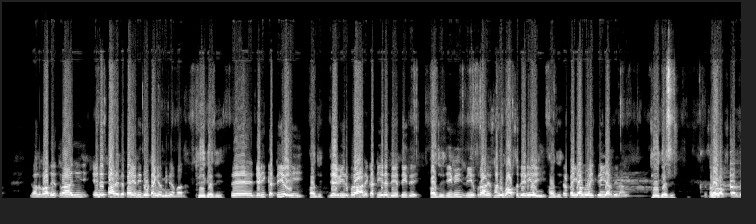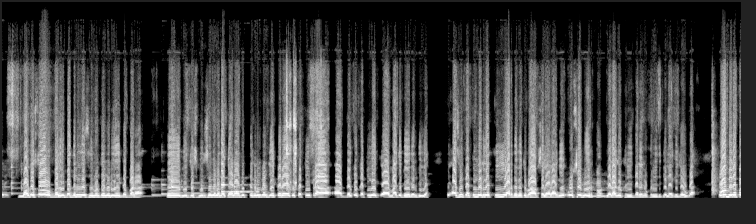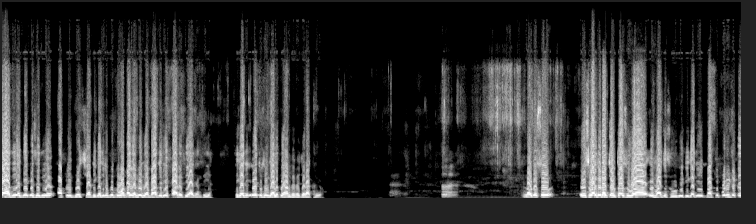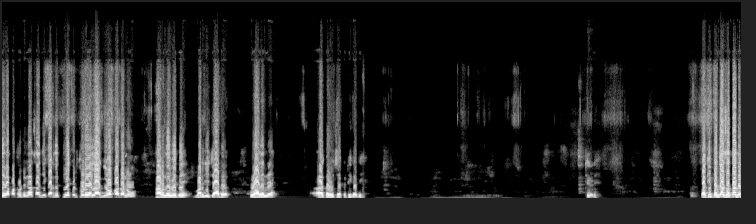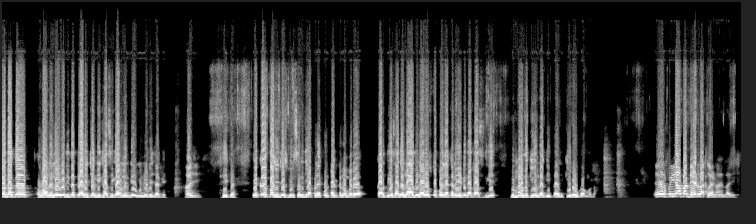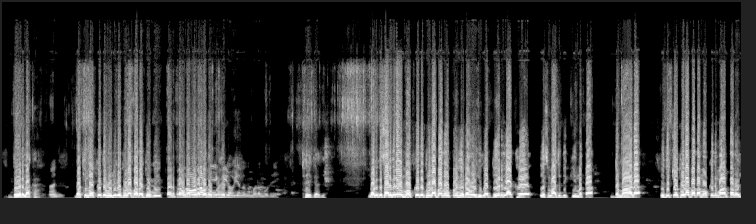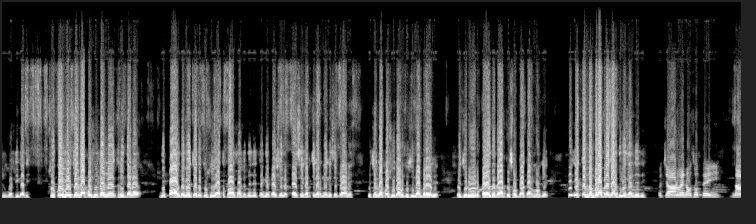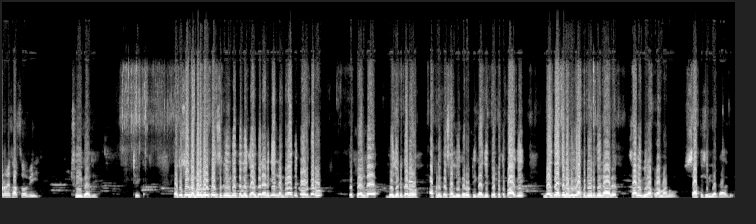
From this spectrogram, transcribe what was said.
ਗੱਲਬਾਤ ਇਸ ਤਰ੍ਹਾਂ ਜੀ ਇਹਨੇ ਪਹਾੜੇ ਤੇ ਪੈ ਜਾਂਦੀ ਦੋ ਢਾਈਆਂ ਮਹੀਨਿਆਂ ਬਾਅਦ। ਠੀਕ ਹੈ ਜੀ। ਤੇ ਜਿਹੜੀ ਕੱਟੀ ਹੋਈ ਹਾਂਜੀ। ਜੇ ਵੀਰ ਭਰਾ ਨੇ ਕੱਟੀ ਇਹਨੇ ਦੇਤੀ ਤੇ। ਹਾਂਜੀ। ਜੀ ਵੀ ਵੀਰ ਭਰਾ ਨੇ ਸਾਨੂੰ ਵਾਪਸ ਦੇਣੀ ਹੋਈ ਹਾਂਜੀ। ਰੁਪਈਆ ਉਹਨੂੰ ਅਸੀਂ 30000 ਦੇ ਦਾਂਗੇ। ਠੀਕ ਹੈ ਜੀ। ਤੇ ਸਾਨੂੰ ਵਾਪਸ ਕਰ ਦੇਵੇ। ਲਓ ਦੋਸਤੋ ਬਲੀ ਬੱਦਨੀ ਦੇ ਸੀਮਨ ਤੋਂ ਜਿਹੜੀ ਇਹ ਗੱਭਣ ਆ ਤੇ ਵੀ ਜਸਵੀਰ ਸਿੰਘ ਉਹਨਾਂ ਦਾ ਕਹਿਣਾ ਵੀ ਤਕਰੀਬਨ ਜੇਕਰ ਕੋਈ ਕੱਟੀ ਭਰਾ ਬਿਲਕੁਲ ਕੱਟੀ ਮੱਝ ਦੇ ਦਿੰਦੀ ਆ, ਤੇ ਅਸੀਂ ਕੱਟੀ ਜਿਹੜੀ ਆ 30000 ਦੇ ਵਿੱਚ ਵਾਪਸ ਲੈ ਲਾਂਗੇ, ਉਸੇ ਵੀਰ ਤੋਂ ਜਿਹੜਾ ਕੋਈ ਖਰੀਦਦਾਰ ਇਹਨੂੰ ਖਰੀਦ ਕੇ ਲੈ ਕੇ ਜਾਊਗਾ। ਉਹ ਮੇਰੇ ਭਰਾ ਦੀ ਅੱਗੇ ਕਿਸੇ ਦੀ ਆਪਣੀ ਬ੍ਰਿਚ ਠੀਕ ਹੈ ਜੀ, ਕਿਉਂਕਿ ਦੋ ਢਾਈ ਮਹੀਨਿਆਂ ਬਾਅਦ ਜਿਹੜੀ ਭਾੜੇ ਤੇ ਆ ਜਾਂਦੀ ਆ। ਠੀਕ ਹੈ ਜੀ, ਇਹ ਤੁਸੀਂ ਗੱਲ ਧਿਆਨ ਦੇ ਵਿੱਚ ਰੱਖ ਲਿਓ। ਹਾਂ ਲਓ ਦੋਸਤੋ, ਇਸ ਵਾਰ ਜਿਹੜਾ ਚੌਥਾ ਸੂਆ, ਇਹ ਮੱਝ ਸੂਗੀ, ਠੀਕ ਹੈ ਜੀ। ਬਾਕੀ ਪੂਰੀ ਡਿਟੇਲ ਆਪਾਂ ਤੁਹਾਡੇ ਨਾਲ ਸਾਂਝੀ ਕਰ ਦਿੱਤੀ ਹੈ ਕੋਈ ਥੋੜਾ ਜਿਹਾ ਲੱਗ ਗਿਓ ਆਪਾਂ ਤੁਹਾਨੂੰ ਥਣ ਦੇਵੇ ਤੇ ਮਰਜ਼ੀ ਝਾਟ ਪਵਾ ਦਿੰਦੇ ਆ। ਆ ਕਰੋ ਚੈੱਕ ਠੀਕ ਹੈ ਜੀ? ਠੀਕ ਹੈ ਜੀ। ਬਾਕੀ 5-7 ਦਿਨਾਂ ਤੱਕ ਹਵਾਲੇ ਲੈਵੇ ਦੀ ਤਾਂ ਤਿਆਰੀ ਚੰਗੀ ਖਾਸੀ ਕਰ ਲੈਂਦੀ ਹੋਊਗੀ ਨੇੜੇ ਜਾ ਕੇ। ਹਾਂਜੀ। ਠੀਕ ਹੈ ਇੱਕ ਭਾਜੀ ਜਸਵੀਰ ਸਿੰਘ ਜੀ ਆਪਣੇ ਕੰਟੈਕਟ ਨੰਬਰ ਕਰ ਦਈਏ ਸਾਂਝੇ ਨਾਲ ਦੀ ਨਾਲ ਉਸ ਤੋਂ ਪਹਿਲਾਂ ਇੱਕ ਰੇਟ ਇਹਦਾ ਦੱਸ ਦਈਏ ਵੀ ਮੁੱਲ ਕੀ ਇਹਦਾ ਕੀਤਾ ਜੀ ਕੀ ਰਹੂਗਾ ਮੁੱਲ। ਇਹ ਰੁਪਈਆ ਆਪਾਂ 1.5 ਲੱਖ ਲੈਣਾ ਇਹਦਾ ਜੀ। 1.5 ਲੱਖ। ਹਾਂਜੀ। ਬਾਕੀ ਮੌਕੇ ਤੇ ਹੋ ਜਾਊਗਾ ਥੋੜਾ ਬਾਦਾ ਜੋ ਕੋਈ ਭੈਣ ਭਰਾ ਦਾ ਥੋੜਾ ਬਾਦਾ ਉੱਪਰ ਹੇਠਾਂ। ਹੋਈ ਜਾਂਦਾ ਮਾੜਾ ਮੋੜ ਜੀ। ਠੀਕ ਹੈ ਜੀ। ਲਓ ਵੀ ਕਿਸਾਨ ਵੀਰੋ ਮੌਕੇ ਤੇ ਥੋੜਾ ਬਾਦਾ ਉੱਪਰ ਹੇਠਾਂ ਹੋ ਜਾਊਗਾ 1.5 ਲੱਖ ਇਸ ਮੱਝ ਦੀ ਕੀਮਤ ਆ ਡਿਮਾਂਡ ਆ। ਤੇ ਵਿੱਚੋਂ ਥੋੜਾ ਬਾਦਾ ਮੌਕੇ ਤੇ ਮਾਨਤਾਨ ਹੋ ਜਾਊਗਾ ਠੀਕ ਆ ਜੀ। ਸੋ ਕੋਈ ਵੀਰ ਚੰਗਾ ਪਸ਼ੂ ਤੁਹਾਨੂੰ ਖਰੀਦਣ ਦੀ ਭਾਲ ਦੇ ਵਿੱਚ ਆ ਤੇ ਤੁਸੀਂ ਹੱਥ ਪਾ ਸਕਦੇ ਜੇ। ਚੰਗੇ ਪੈਸੇ ਪੈਸੇ ਖਰਚ ਕਰਨੇ ਕਿਸੇ ਭਰਾ ਨੇ ਤੇ ਚੰਗਾ ਪਸ਼ੂ ਤੁਹਾਨੂੰ ਤੁਸੀਂ ਲੱਭ ਰਹੇ ਜੇ ਤੇ ਜਰੂਰ ਪਹਿਲ ਦੇ ਆਧਾਰ ਤੇ ਸੌਦਾ ਕਰ ਲਓਗੇ। ਤੇ ਇੱਕ ਨੰਬਰ ਆਪਣੇ ਕਰ ਦਈਏ ਸਾਂਝੇ ਜੀ। 95923 99720 ਠੀਕ ਆ ਜੀ, ਠੀਕ ਆ। ਇਹ ਤੁਸੀਂ ਨੰਬਰ ਬਿਲਕੁਲ ਸਕਰੀਨ ਦੇ ਥੱਲੇ ਚੱਲਦੇ ਰਹਿਣਗੇ, ਨੰਬਰਾਂ ਤੇ ਕਾਲ ਕਰੋ ਤੇ ਪਿੰਡ ਵਿਜ਼ਿਟ ਕਰੋ, ਆਪਣੀ ਤਸੱਲੀ ਕਰੋ, ਠੀਕ ਆ ਜੀ ਟਿਪ ਪਾ ਕੇ ਮਿਲਦੇ ਆ ਇੱਕ ਨਵੀਂ ਅਪਡੇਟ ਦੇ ਨਾਲ। ਸਾਰੇ ਵੀਰਾਂ ਭਰਾਵਾਂ ਨੂੰ ਸਤਿ ਸ਼੍ਰੀ ਅਕਾਲ ਜੀ।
